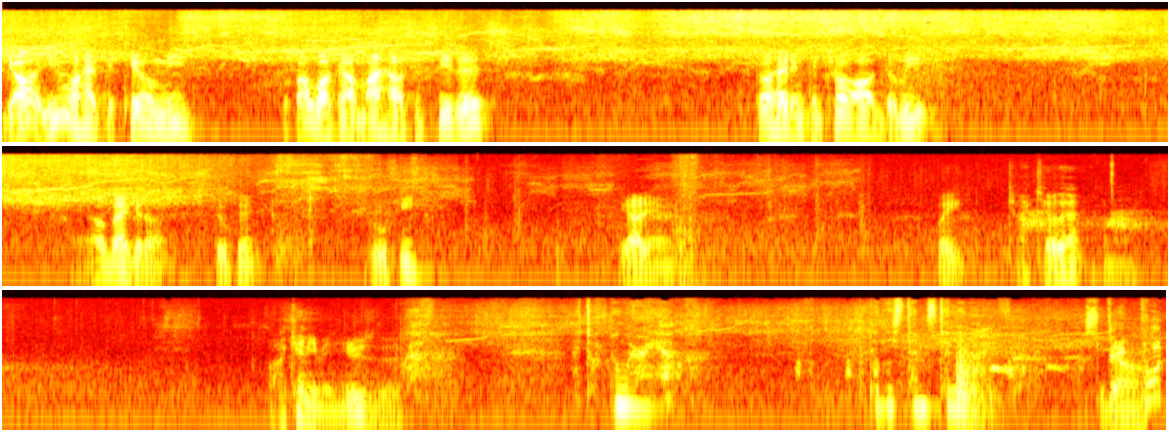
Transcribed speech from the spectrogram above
Y'all, you don't have to kill me. If I walk out my house and see this, go ahead and control alt delete. I'll back it up. Stupid. Goofy. Get out of here. Wait, can I kill that? Hold. Oh, I can't even use this. I don't know where I am. But at least I'm still alive. Get Stay down. put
